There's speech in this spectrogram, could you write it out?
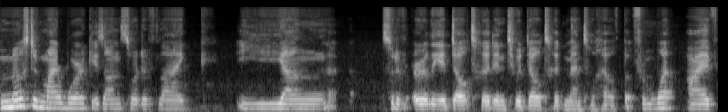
most of my work is on sort of like young, sort of early adulthood into adulthood mental health. But from what I've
